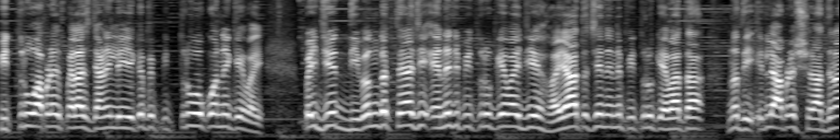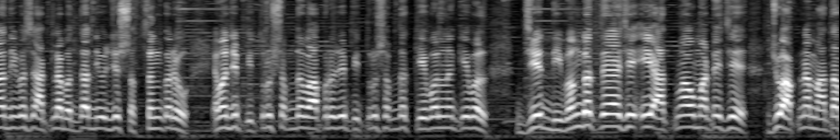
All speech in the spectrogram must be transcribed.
પિતૃઓ આપણે પહેલાં જાણી લઈએ કે ભાઈ પિતૃઓ કોને કહેવાય? ભાઈ, જે દિવંગત થયા છે, એને જ પિતૃ કહેવાય. જે હયાત છે ને એને પિતૃ કહેવાતા નથી. એટલે આપણે શ્રાદ્ધના દિવસે આટલા બધા દિવસ જે સત્સંગ કર્યો, એમાં જે પિતૃ શબ્દ વાપર્યો છે, પિતૃ શબ્દ કેવલ ને કેવલ જે દિવંગત થયા છે, એ આત્માઓ માટે છે. જો આપના માતા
